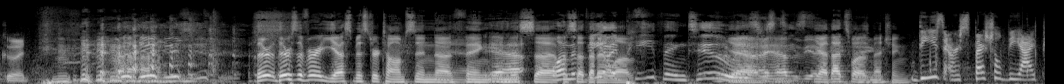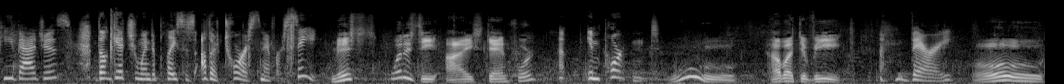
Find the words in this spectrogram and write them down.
good. There, there's a very yes, Mr. Thompson uh, thing in this uh, Well, episode the that I love. VIP thing too. Yeah, It's just I have VIP yeah, that's what I was mentioning. These are special VIP badges. They'll get you into places other tourists never see. Miss, what does the I stand for? Uh, important. Ooh, how about the V? Very. Oh,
